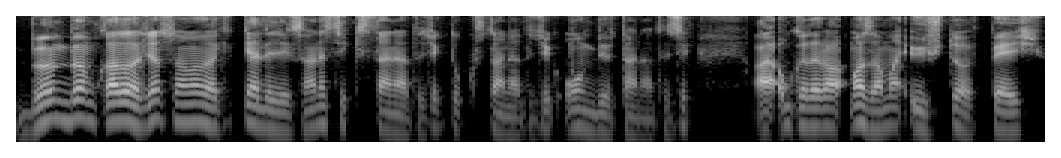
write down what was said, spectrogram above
Böm böm kalacaksın sonra rakip gelecek sana 8 tane atacak 9 tane atacak 11 tane atacak. O kadar atmaz ama 3 4 5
